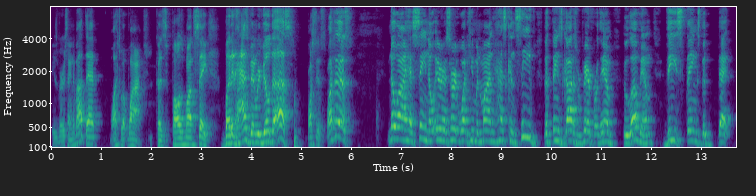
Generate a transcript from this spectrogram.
His verse ain't about that. Watch what watch. Because Paul's about to say, but it has been revealed to us. Watch this. Watch this. No eye has seen, no ear has heard what human mind has conceived the things God has prepared for them who love him. These things that, that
